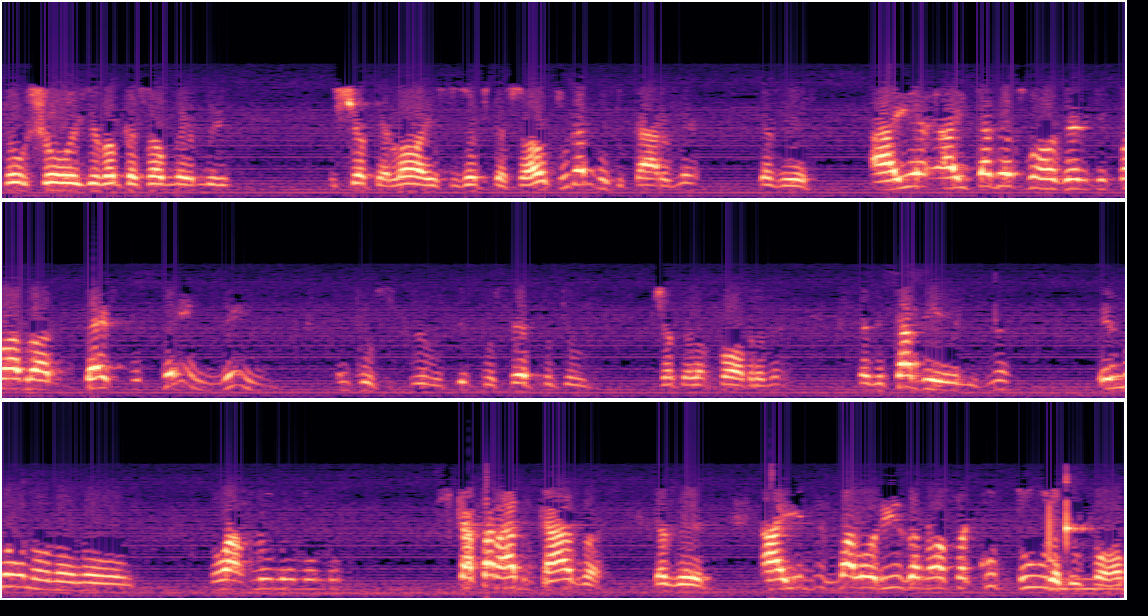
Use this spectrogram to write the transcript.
tem um show hoje, o pessoal o Chanteló, esses outros pessoal, tudo é muito caro, né? Quer dizer, aí, aí cadê os forrozeiros que cobram 10%, nem, nem 1%, 5% do que já pela cobra, né? Quer dizer, cadê eles, né? Eles não, não, não, não, não, não, não, escaparado em casa, quer dizer, aí desvaloriza a nossa cultura do forró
